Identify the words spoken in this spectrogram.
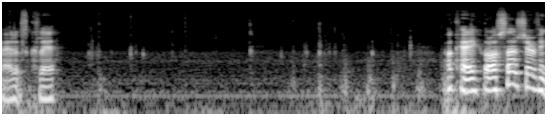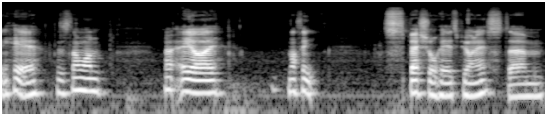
Okay, it looks clear. Okay, well I've searched everything here. There's no one, no AI, nothing special here to be honest. Um,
